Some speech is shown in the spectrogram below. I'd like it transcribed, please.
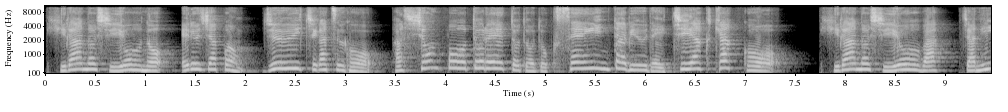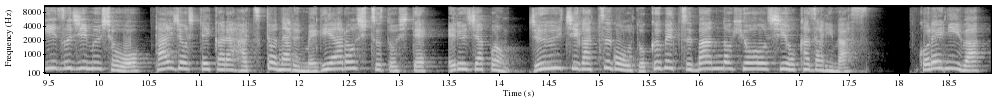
平野仕様のエルジャポン11月号ファッションポートレートと独占インタビューで一躍脚光。平野仕様はジャニーズ事務所を退場してから初となるメディア露出としてエルジャポン11月号特別版の表紙を飾ります。これには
